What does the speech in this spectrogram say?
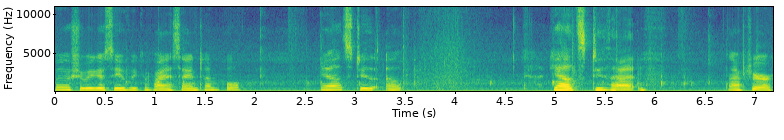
Oh, should we go see if we can find a sand temple? Yeah, let's do that. Oh. Yeah, let's do that. After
